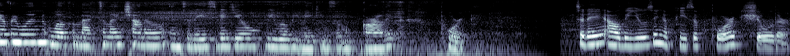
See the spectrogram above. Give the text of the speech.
Hi everyone, welcome back to my channel. In today's video, we will be making some garlic pork. Today I'll be using a piece of pork shoulder.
